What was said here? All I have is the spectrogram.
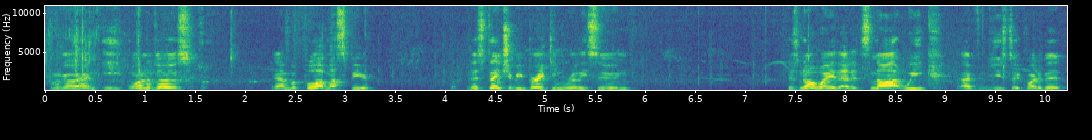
I'm gonna go ahead and eat one of those, and I'm gonna pull out my spear. This thing should be breaking really soon. There's no way that it's not weak. I've used it quite a bit.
